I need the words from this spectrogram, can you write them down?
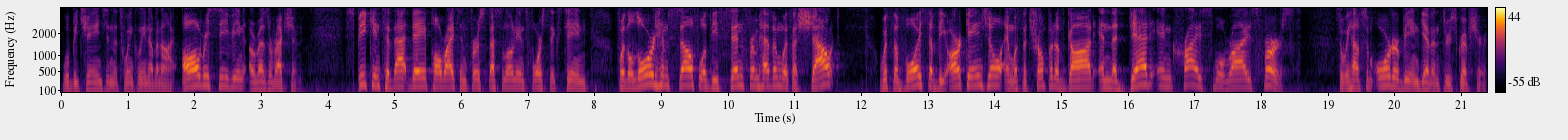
will be changed in the twinkling of an eye, all receiving a resurrection. Speaking to that day, Paul writes in 1 Thessalonians 4:16, for the Lord himself will descend from heaven with a shout, with the voice of the archangel, and with the trumpet of God, and the dead in Christ will rise first. So we have some order being given through Scripture.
